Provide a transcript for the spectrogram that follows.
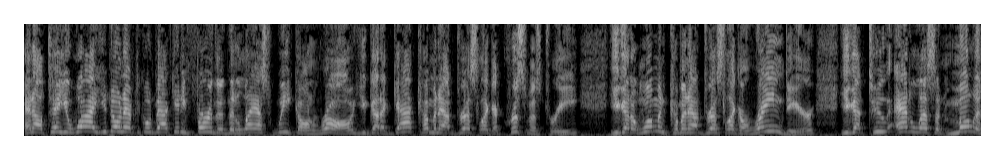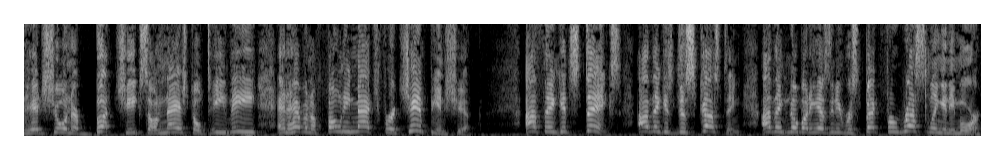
And I'll tell you why. You don't have to go back any further than last week on Raw. You got a guy coming out dressed like a Christmas tree. You got a woman coming out dressed like a reindeer. You got two adolescent mullet heads showing their butt cheeks on national TV and having a phony match for a championship. I think it stinks. I think it's disgusting. I think nobody has any respect for wrestling anymore.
